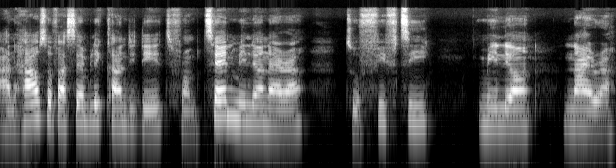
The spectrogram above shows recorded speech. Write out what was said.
and House of Assembly candidates from 10 million naira to 50 million naira.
